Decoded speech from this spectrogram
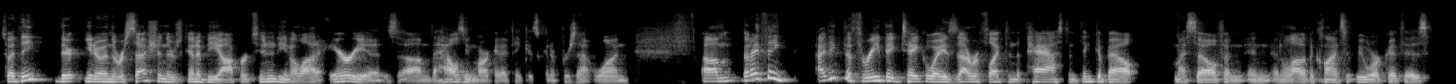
so I think there, you know, in the recession, there's going to be opportunity in a lot of areas. Um, the housing market, I think, is going to present one. Um, but I think, I think the three big takeaways as I reflect in the past and think about myself and, and, and a lot of the clients that we work with is,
